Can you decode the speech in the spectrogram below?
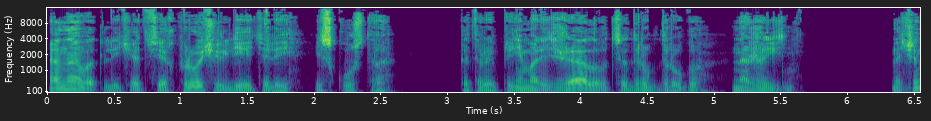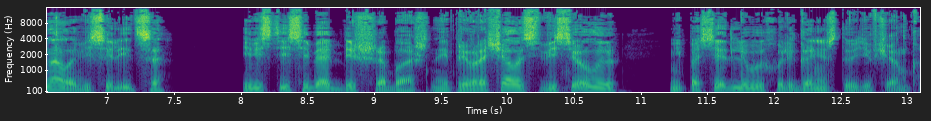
она, в отличие от всех прочих деятелей искусства, которые принимались жаловаться друг другу на жизнь, начинала веселиться и вести себя бесшабашно и превращалась в веселую, непоседливую хулиганистую девчонку.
